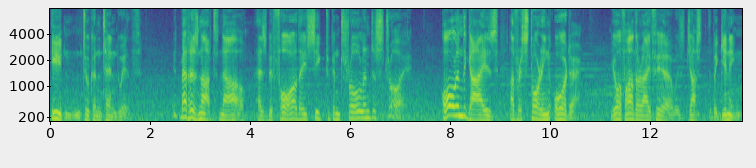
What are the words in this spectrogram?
Eden to contend with. It matters not now, as before they seek to control and destroy. All in the guise of restoring order. Your father, I fear, was just the beginning.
